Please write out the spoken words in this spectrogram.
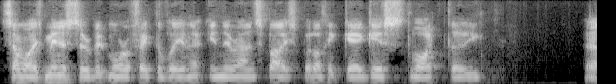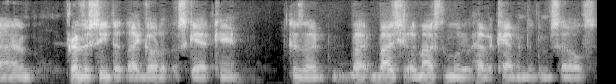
some ways minister a bit more effectively in, in their own space. But I think our guests liked the um, privacy that they got at the scout camp because they basically most of them would have a cabin to themselves.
